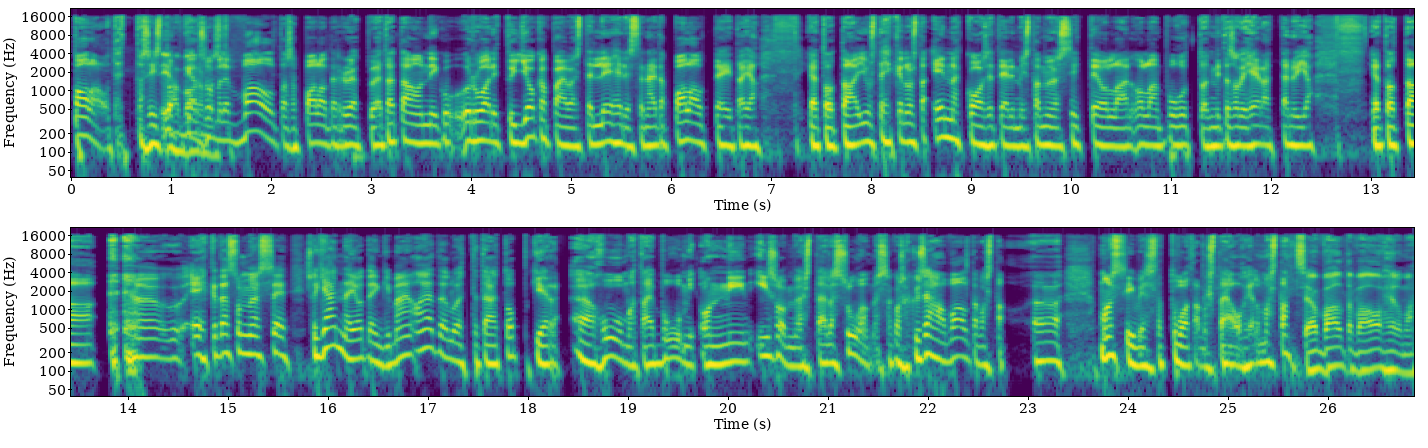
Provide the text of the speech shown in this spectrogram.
palautetta. Siis Ihan Top. Suomelle valtasa palauteryöppy, ja tätä on niinku ruodittu joka päivä sitten lehdessä näitä palautteita, ja, ja tota, just ehkä noista ennakkoasetelmista myös sitten ollaan, ollaan puhuttu, että mitä se oli herättänyt, ja, ja tota, ehkä tässä on myös se, se on jännä jotenkin. Mä en ajatellut, että tämä Top Gear äh, huuma tai buumi on niin iso myös täällä Suomessa, koska kysehän on valtavasta äh, massiivisesta tuotannosta ja ohjelmasta. Se on valtava ohjelma.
